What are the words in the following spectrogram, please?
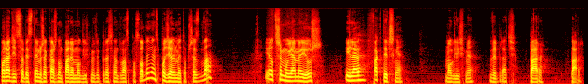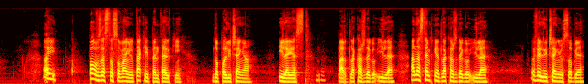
poradzić sobie z tym, że każdą parę mogliśmy wybrać na dwa sposoby, więc podzielmy to przez 2 i otrzymujemy już, ile faktycznie mogliśmy wybrać par, par. No i po zastosowaniu takiej pętelki do policzenia, ile jest par dla każdego ile, a następnie dla każdego ile w wyliczeniu sobie,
